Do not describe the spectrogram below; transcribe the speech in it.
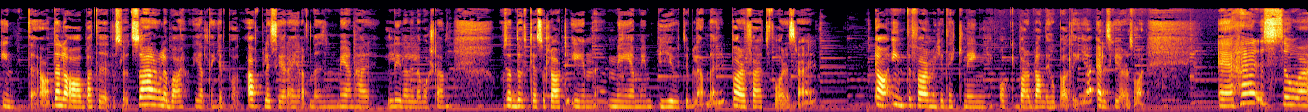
inte, ja, den la av batteriet på slut. Så här håller jag bara helt enkelt på att applicera hela foundationen med den här lilla, lilla borsten. Och sen duttar jag såklart in med min beauty blender bara för att få det sådär ja, inte för mycket täckning och bara blanda ihop allting. Jag älskar att göra så. Eh, här så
